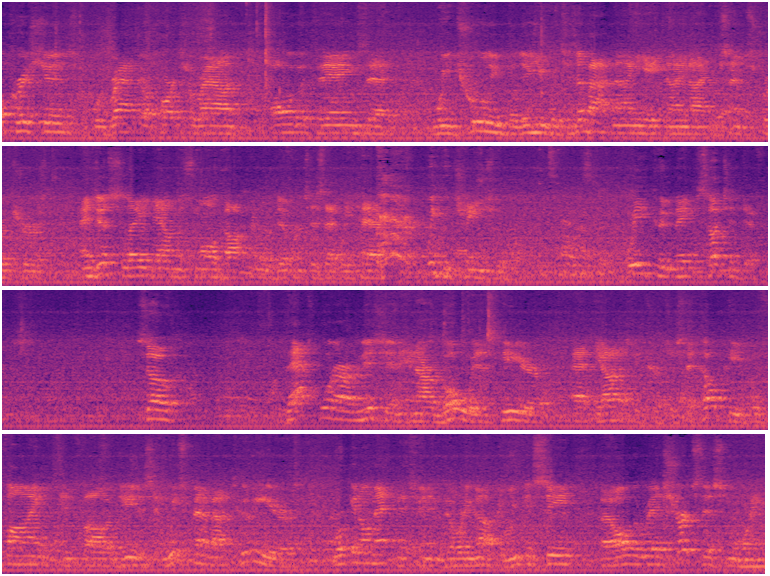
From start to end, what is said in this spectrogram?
Christians would wrap their hearts around all the things that we truly believe, which is about 98, 99% of scriptures, and just lay down the small doctrinal differences that we have, we could change the world. We could make such a difference. So that's what our mission and our goal is here at the Odyssey Church, is to help people find and follow Jesus. And we spent about two years working on that mission and building up. And you can see by all the red shirts this morning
